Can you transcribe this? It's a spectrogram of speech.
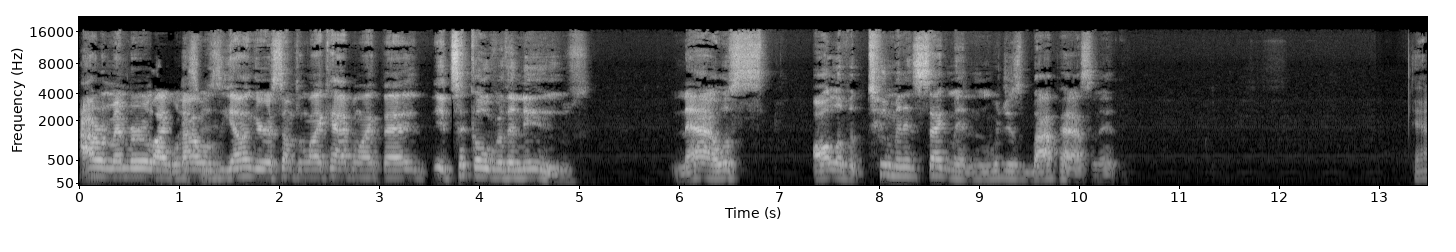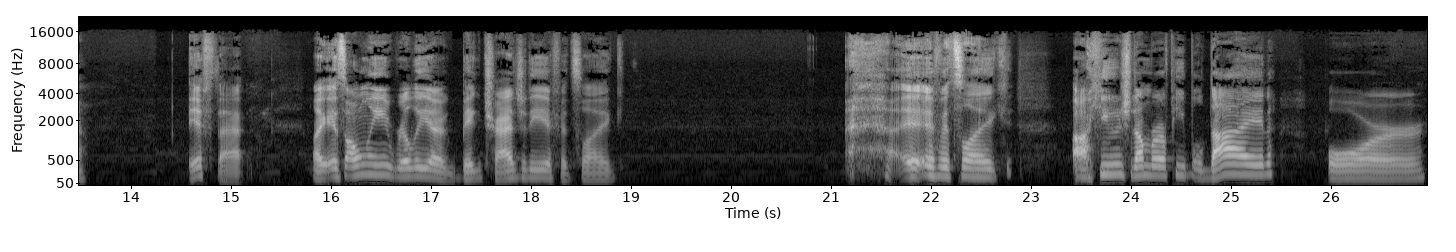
I remember, like when I was younger, or something like happened like that. It, it took over the news. Now it's all of a two minute segment, and we're just bypassing it. Yeah. If that. Like it's only really a big tragedy if it's like if it's like a huge number of people died or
